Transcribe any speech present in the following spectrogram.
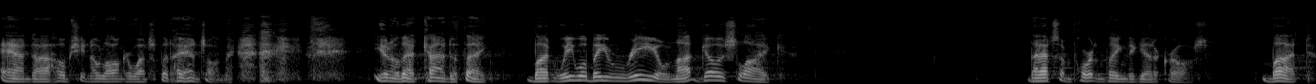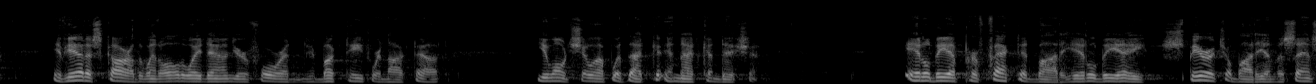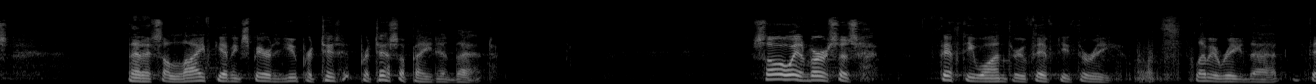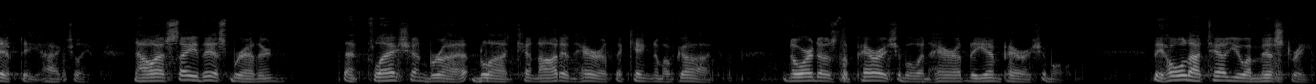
And I hope she no longer wants to put hands on me. you know, that kind of thing but we will be real, not ghost like. That's an important thing to get across. But if you had a scar that went all the way down your forehead and your buck teeth were knocked out, you won't show up with that in that condition. It'll be a perfected body. It'll be a spiritual body in the sense that it's a life-giving spirit and you participate in that. So in verses 51 through 53. Let me read that. 50, actually. Now I say this, brethren, that flesh and blood cannot inherit the kingdom of God, nor does the perishable inherit the imperishable. Behold, I tell you a mystery.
